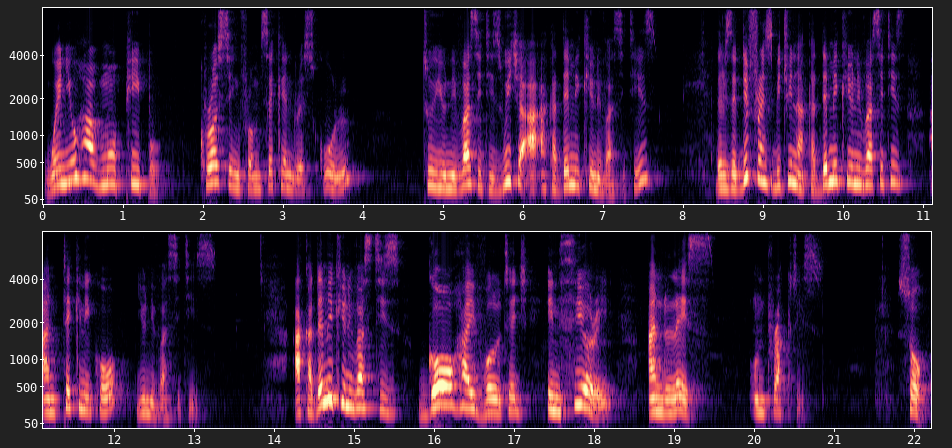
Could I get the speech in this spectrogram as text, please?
when you have more people crossing from secondary school to universities, which are academic universities, there is a difference between academic universities and technical universities. Academic universities go high voltage in theory and less on practice. So,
